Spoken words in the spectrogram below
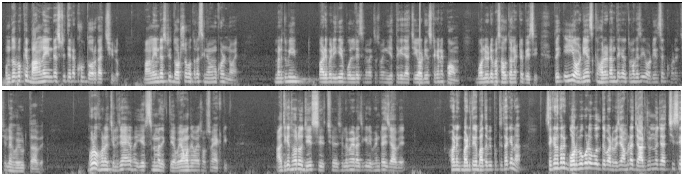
অন্ততপক্ষে বাংলা ইন্ডাস্ট্রিতে এটা খুব দরকার ছিল। বাংলা ইন্ডাস্ট্রির দর্শক অতটা সিনেমা মুখর নয়। মানে তুমি বাড়ি বাড়ি গিয়ে বললে সিনেমা একটা সবাই নিজের থেকে যাচ্ছে, এই অডিয়েন্সটা এখানে কম। বলিউডে বা সাউথে অনেকটা বেশি। তো এই অডিয়েন্সকে হলে টানতে গেলে তোমাকে সেই অডিয়েন্সের ঘরের ছেলে হয়ে উঠতে হবে। ঘোরো ঘরের ছেলে, যে হ্যাঁ ভাই, এর সিনেমা দেখতে যাব আমাদের মাঝে সবসময় অ্যাক্টিভ আজকে ধরো যে ছেলেমেয়েরা আজকের ইভেন্টটায় যাবে, অনেক বাড়ি থেকে বাধা বিপত্তি থাকে না? সেখানে তারা গর্ব করে বলতে পারবে যে আমরা যার জন্য যাচ্ছি, সে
